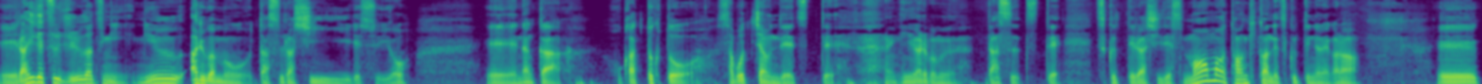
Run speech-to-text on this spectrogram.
えー、来月10月にニューアルバムを出すらしいですよ。えー、なんか、ほかっとくとサボっちゃうんで、つって、ニューアルバム出すっ、つって作ってるらしいです。まあまあ短期間で作ってんじゃないかな。えー、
